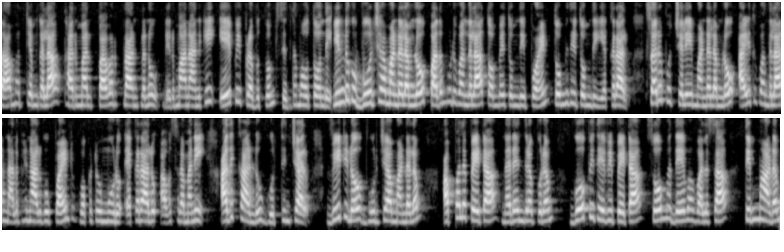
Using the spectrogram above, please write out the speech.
సామర్థ్యం గల థర్మల్ పవర్ ప్లాంట్లను నిర్మాణానికి ఏపీ ప్రభుత్వం సిద్ధమవుతోంది. ఇందుకు బూర్జా మండలంలో పదమూడు వందల తొంభై తొమ్మిది పాయింట్ తొమ్మిది తొమ్మిది ఎకరాలు సరుపుచ్చలి మండలంలో ఐదు వందల నలభై నాలుగు పాయింట్ ఒకటి మూడు ఎకరాలు అవసరమని అధికారులు గుర్తించారు. వీటిలో బూర్జా మండలం అప్పలపేట నరేంద్రపురం గోపిదేవిపేట సోమదేవ వలస తిమ్మాడం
